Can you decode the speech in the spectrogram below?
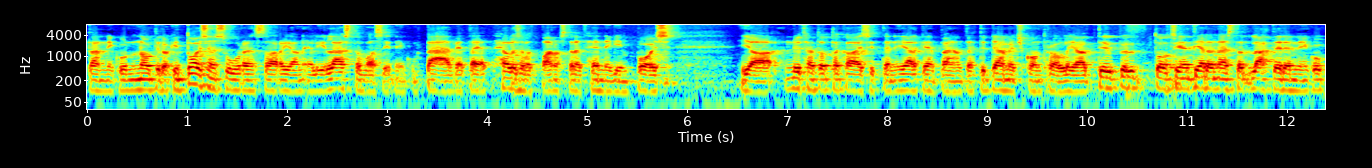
tämän niin kuin Naughty Dogin toisen suuren sarjan, eli Last of Usin niin kuin päävetäjät. He olisivat panostaneet Hennigin pois. Ja nythän totta kai sitten jälkeenpäin on tehty damage controllia. Tosiaan en tiedä näistä lähteiden niin kuin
